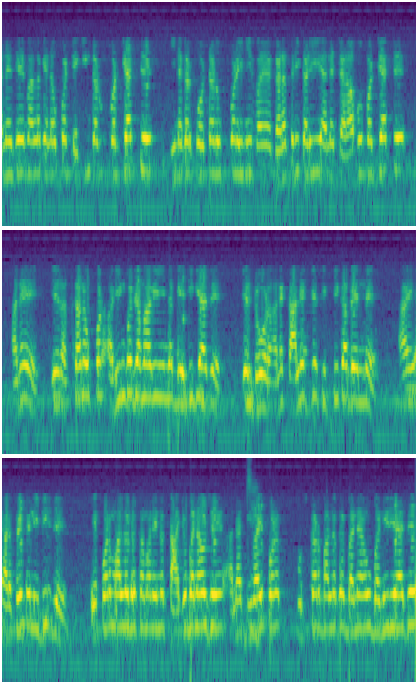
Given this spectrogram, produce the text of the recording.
અને જે મતલબ કે એના ઉપર ટેકિંગ કરવું ફરજિયાત છે, ઈ નગર પોર્ટલ ઉપર એની ગણતરી કરી અને ચરાવવું ફરજિયાત છે. અને જે રસ્તાના ઉપર અડીંગો જમાવીને બેસી ગયા છે, જે ઢોર. અને કાલે જ જે શિક્ષિકાબેનને આ અડફેટે લીધી છે એ પણ માન લો કે તમારે એનો તાજો બનાવ છે અને સિવાય પણ પુષ્કળ માન લો કે બનાવ બની રહ્યા છે.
